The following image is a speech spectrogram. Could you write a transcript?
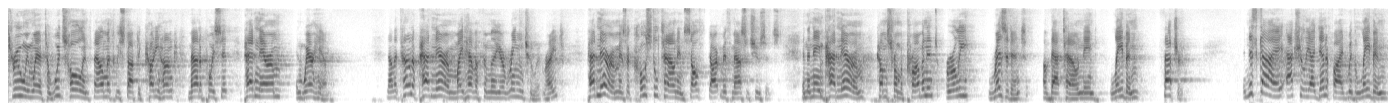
through, we went to Woods Hole in Falmouth, we stopped at Cuttyhunk, Mattapoisett, Padanaram, and Wareham. Now, the town of Padanaram might have a familiar ring to it, right? Padanaram is a coastal town in South Dartmouth, Massachusetts. And the name Padanaram comes from a prominent early resident of that town named Laban Thatcher. And this guy actually identified with Laban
